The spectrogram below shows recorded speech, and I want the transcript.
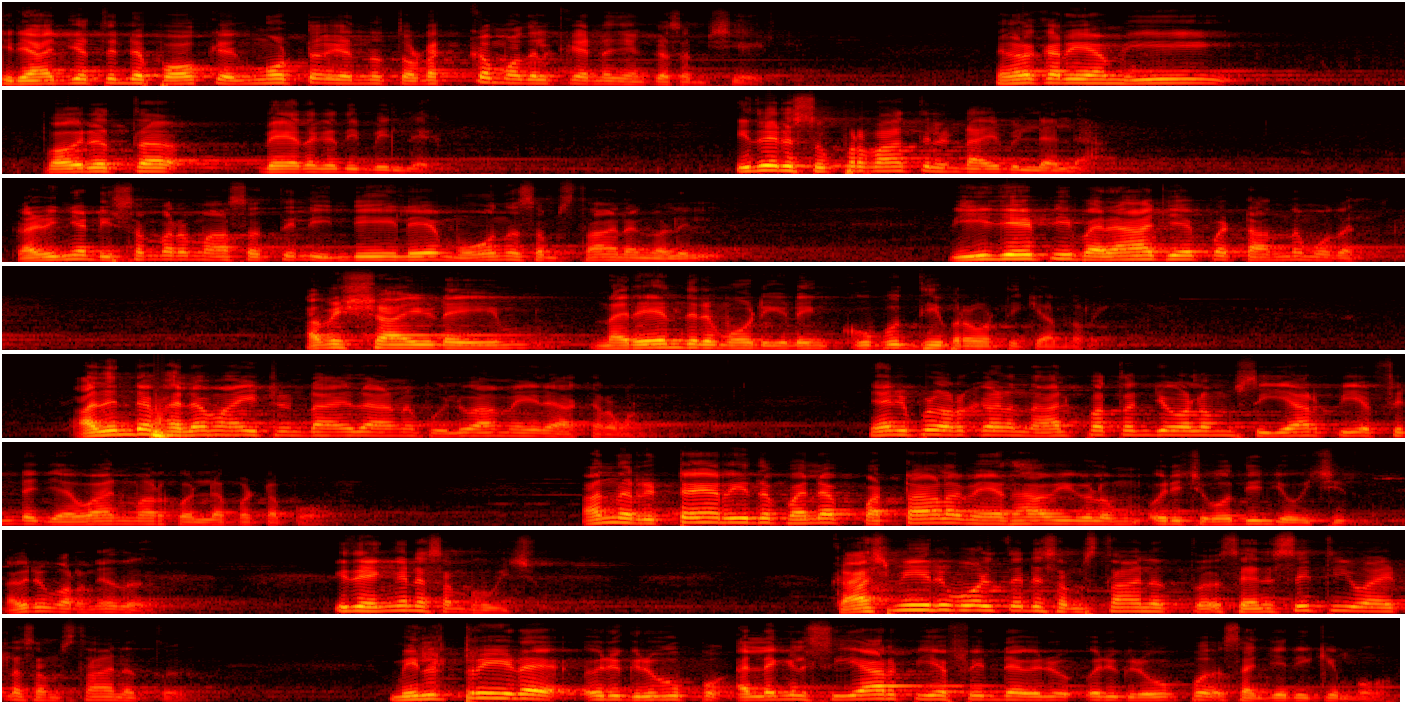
ഈ രാജ്യത്തിന്റെ പോക്ക് എങ്ങോട്ട് എന്ന് തുടക്കം മുതൽക്ക് തന്നെ ഞങ്ങൾക്ക് സംശയമായി. നിങ്ങൾക്കറിയാം ഈ പൗരത്വ ഭേദഗതി ബില്ല് ഇതൊരു സുപ്രഭാതത്തിലുണ്ടായ ബില്ലല്ല. കഴിഞ്ഞ ഡിസംബർ മാസത്തിൽ ഇന്ത്യയിലെ മൂന്ന് സംസ്ഥാനങ്ങളിൽ ബി ജെ പി പരാജയപ്പെട്ട അന്ന് മുതൽ അമിത്ഷായുടെയും നരേന്ദ്രമോദിയുടെയും കുബുദ്ധി പ്രവർത്തിക്കാൻ തുടങ്ങി. അതിന്റെ ഫലമായിട്ടുണ്ടായതാണ് പുൽവാമയിലെ ആക്രമണം. ഞാനിപ്പോൾ ഓർക്കുകയാണ് നാൽപ്പത്തഞ്ചോളം സി ആർ പി എഫിന്റെ ജവാന്മാർ കൊല്ലപ്പെട്ടപ്പോൾ. അന്ന് റിട്ടയർ ചെയ്ത പല പട്ടാള മേധാവികളും ഒരു ചോദ്യം ചോദിച്ചിരുന്നു. അവർ പറഞ്ഞത് ഇതെങ്ങനെ സംഭവിച്ചു? കാശ്മീർ പോലത്തെ ഒരു സംസ്ഥാനത്ത് സെൻസിറ്റീവായിട്ടുള്ള സംസ്ഥാനത്ത് മിലിറ്ററിയുടെ ഒരു ഗ്രൂപ്പ് അല്ലെങ്കിൽ സി ആർ പി എഫിന്റെ ഒരു ഒരു ഗ്രൂപ്പ് സഞ്ചരിക്കുമ്പോൾ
